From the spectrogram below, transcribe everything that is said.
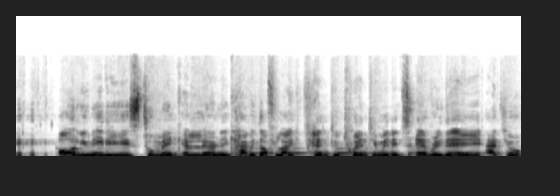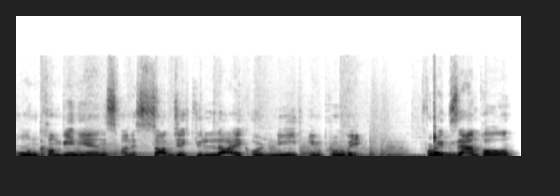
All you need is to make a learning habit of like 10 to 20 minutes every day at your own convenience on a subject you like or need improving. For example,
